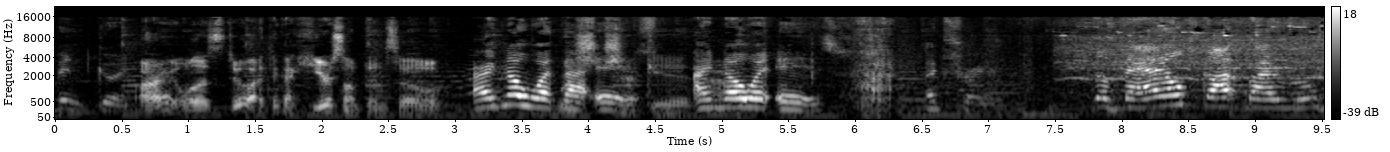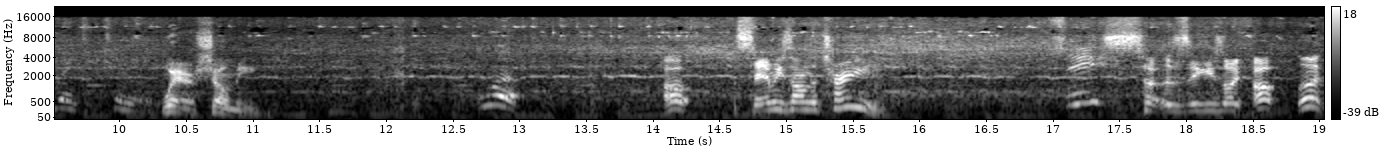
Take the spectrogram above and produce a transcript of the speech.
been good. All right, well let's do it. I think I hear something, so I know what let's that is. check it. I out. know it is. A train. The battle got my Rubik's too. Where? Show me. Look, Oh, Sammy's on the train. see? So Ziggy's like, oh look,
